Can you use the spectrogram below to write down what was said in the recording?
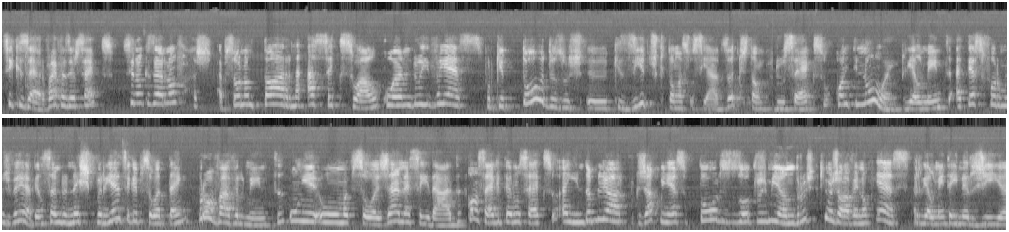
se quiser, vai fazer sexo, se não quiser, não faz. A pessoa não torna assexual quando envelhece, porque todos os uh, quesitos que estão associados à questão do sexo continuam realmente, até se formos ver, pensando na experiência que a pessoa tem, provavelmente um, uma pessoa já nessa idade consegue ter um sexo ainda ainda melhor, porque já conhece todos os outros meandros que o jovem não conhece. Realmente a energia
